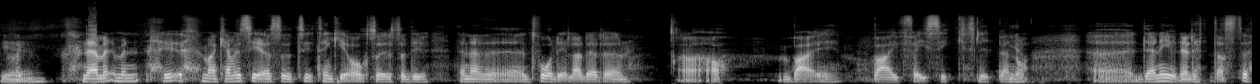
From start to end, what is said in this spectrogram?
Det, Nej men, men man kan väl se så t- tänker jag också just att det, den här eh, tvådelade eller ja, bi, biphasic sleepen då. Eh, Den är ju den lättaste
